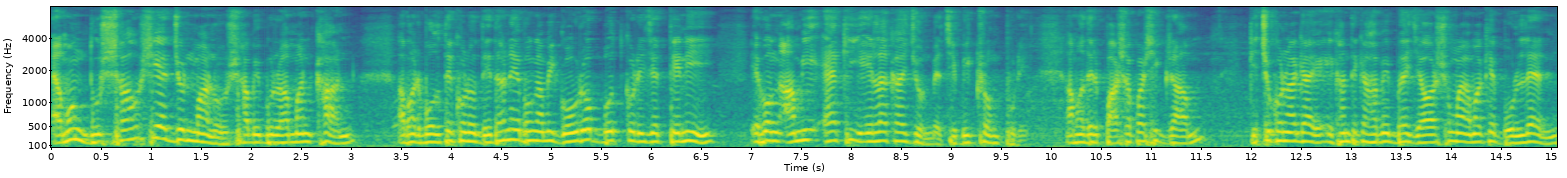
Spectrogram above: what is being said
এমন দুঃসাহসী একজন মানুষ, হাবিবুর রহমান খান, আমার বলতে কোনো দ্বিধা নেই এবং আমি গৌরব বোধ করি যে তিনি এবং আমি একই এলাকায় জন্মেছি, বিক্রমপুরে। আমাদের পাশাপাশি গ্রাম কিছুক্ষণ আগে এখান থেকে হাবিব ভাই যাওয়ার সময় আমাকে বললেন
